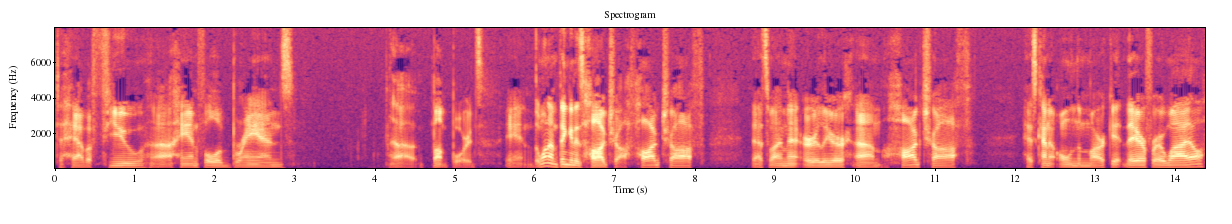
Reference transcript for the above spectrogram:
to have a few uh, handful of brands uh, bump boards. And the one I'm thinking is Hawg Trough. Hawg Trough, that's what I meant earlier. Um, Hawg Trough has kind of owned the market there for a while.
